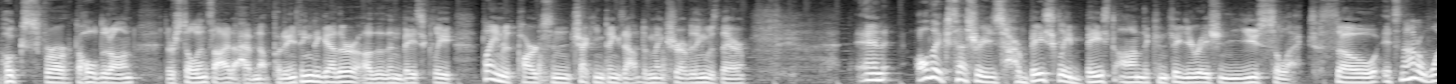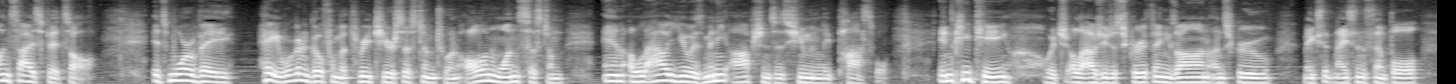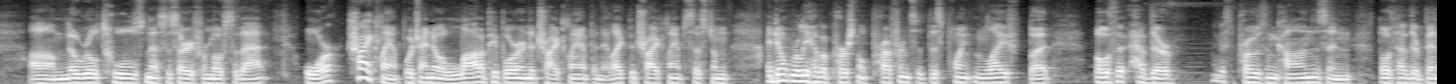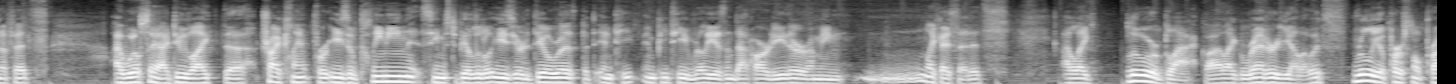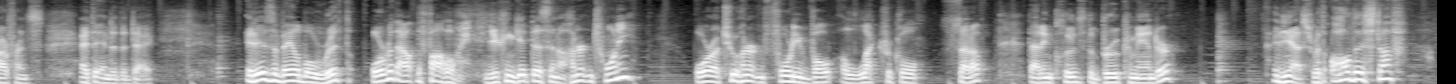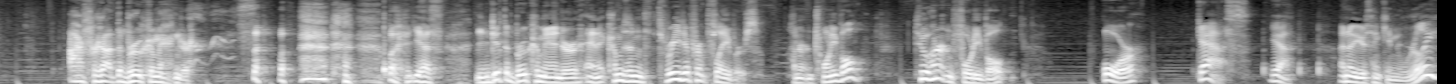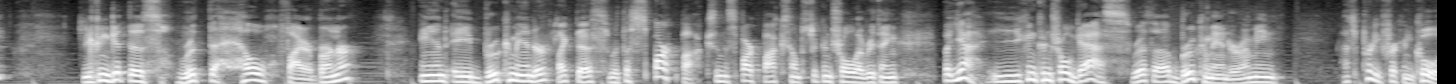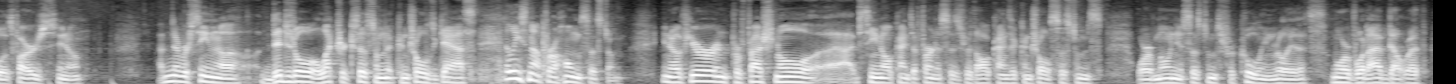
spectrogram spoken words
hooks for to hold it on. They're still inside. I have not put anything together other than basically playing with parts and checking things out to make sure everything was there. And all the accessories are basically based on the configuration you select. So it's not a one size fits all. It's more of a, hey, we're gonna go from a three tier system to an all in one system and allow you as many options as humanly possible. NPT, which allows you to screw things on, unscrew, makes it nice and simple. Um, no real tools necessary for most of that or tri-clamp, which I know a lot of people are into tri-clamp and they like the tri-clamp system. I don't really have a personal preference at this point in life, but both have their, I guess, pros and cons and both have their benefits. I will say I do like the tri-clamp for ease of cleaning. It seems to be a little easier to deal with, but the NPT really isn't that hard either. I mean, mm, like I said, it's, I like blue or black. I like red or yellow. It's really a personal preference at the end of the day. It is available with or without the following. You can get this in 120 or a 240 volt electrical setup. That includes the Brew Commander. And yes, with all this stuff, I forgot the Brew Commander. so, but yes, you can get the Brew Commander and it comes in three different flavors, 120 volt, 240 volt, or gas. Yeah, I know you're thinking, really? You can get this with the Hellfire burner and a brew commander like this with a spark box. And the spark box helps to control everything. But yeah, you can control gas with a brew commander. I mean, that's pretty freaking cool as far as, you know, I've never seen a digital electric system that controls gas, at least not for a home system. You know, if you're in professional, uh, I've seen all kinds of furnaces with all kinds of control systems or ammonia systems for cooling, really. That's more of what I've dealt with.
